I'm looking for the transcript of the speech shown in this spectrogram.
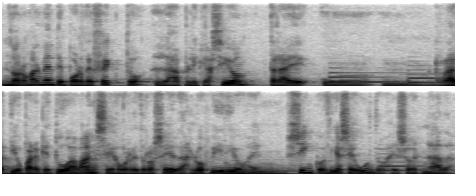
Normalmente por defecto la aplicación trae un mm, ratio para que tú avances o retrocedas los vídeos en 5 o 10 segundos, eso es nada.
